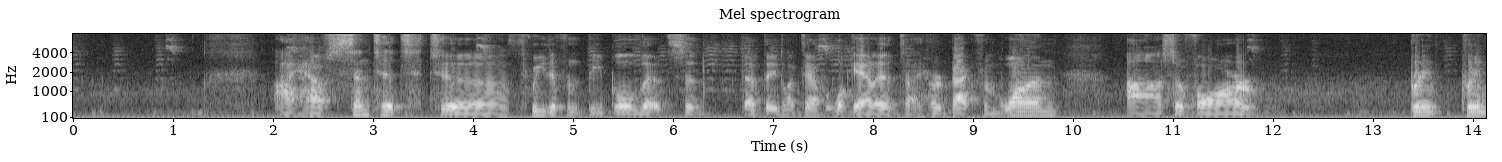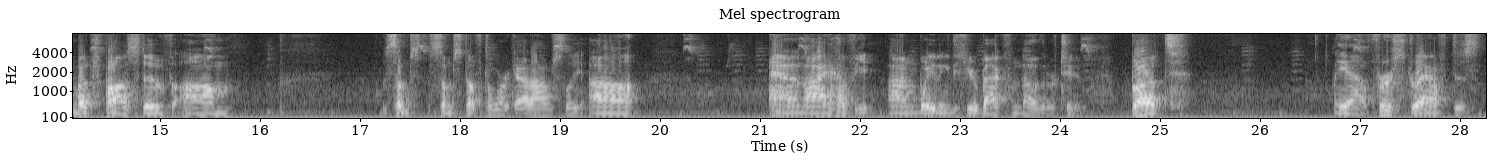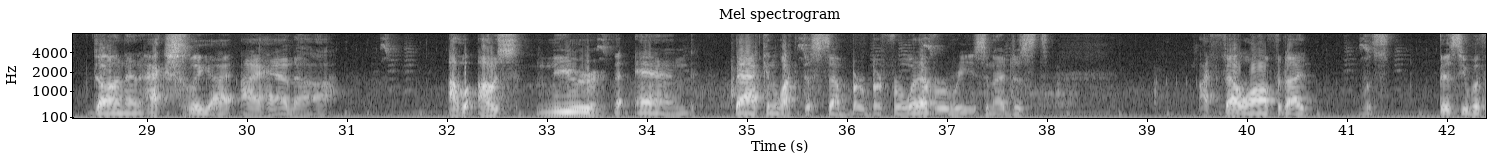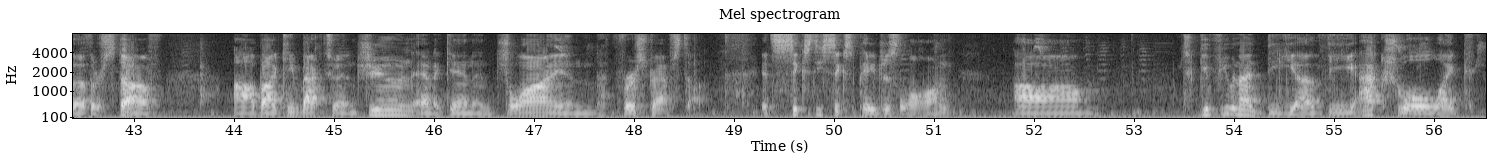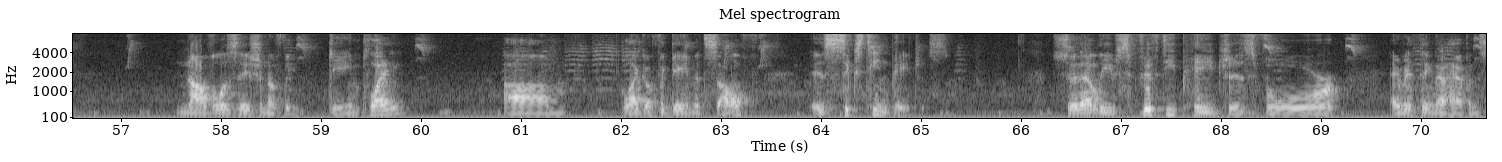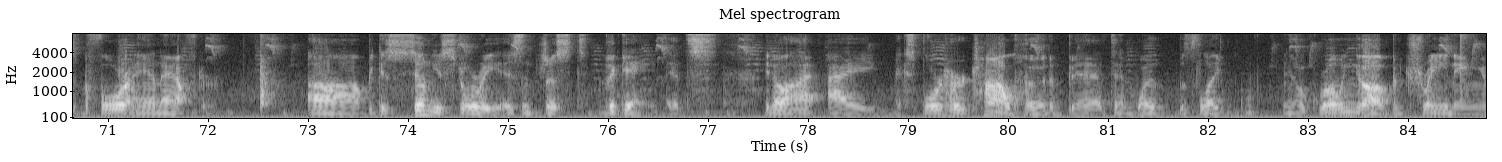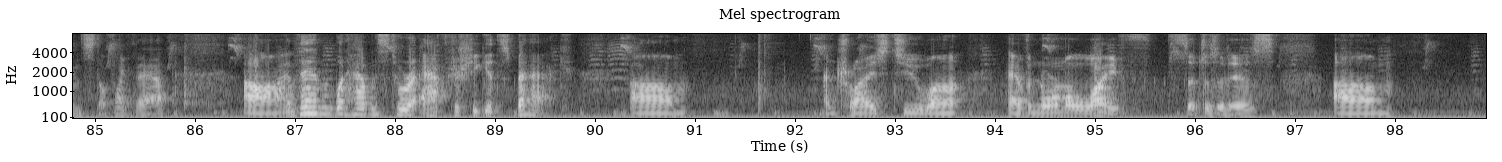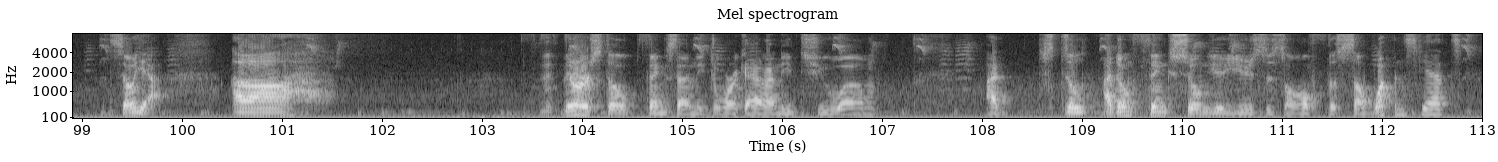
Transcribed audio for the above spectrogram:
I have sent it to three different people that said that they'd like to have a look at it. I heard back from one. Uh, so far, pretty pretty much positive. Um, some some stuff to work out, obviously. Uh, and I have I'm waiting to hear back from the other two. But yeah, first draft is done, and actually, I I had uh, I, I was near the end back in like December, but for whatever reason, I just I fell off and I was busy with other stuff. Uh, but I came back to it in June and again in July, and first draft's done. It's 66 pages long. Um, to give you an idea, the actual like novelization of the gameplay, um, like of the game itself, is 16 pages. So that leaves 50 pages for everything that happens before and after. Uh, because Sonia's story isn't just the game. It's, you know, I, I explored her childhood a bit and what it was like, you know, growing up and training and stuff like that. Uh, and then what happens to her after she gets back. Um, and tries to uh, have a normal life, such as it is. Um, so yeah, uh, th there are still things that I need to work out. I need to. Um, I still. I don't think Sonia uses all the sub weapons yet.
